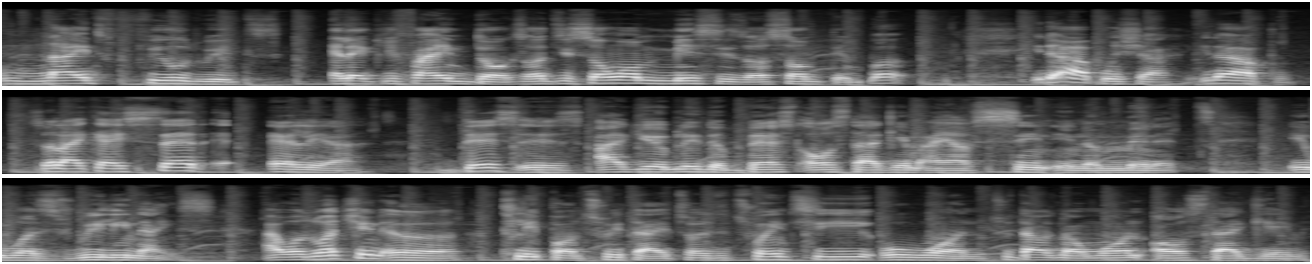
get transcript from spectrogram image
night filled with electrifying dunks until someone misses or something. But it don't happen, Sha. It don't happen. So, like I said earlier, this is arguably the best All Star game I have seen in a minute. It was really nice. I was watching a clip on Twitter. It was the 2001 2001 All Star game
